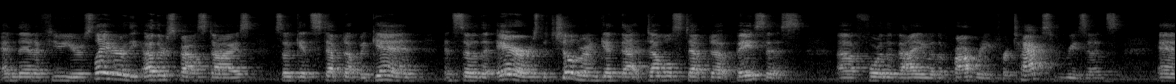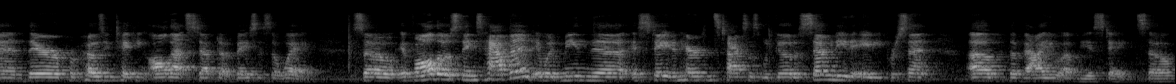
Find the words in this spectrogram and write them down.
and then a few years later, the other spouse dies, so it gets stepped up again, and so the heirs, the children, get that double stepped up basis uh, for the value of the property for tax reasons, and they're proposing taking all that stepped up basis away. So if all those things happened, it would mean the estate inheritance taxes would go to seventy to eighty percent of the value of the estate. So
